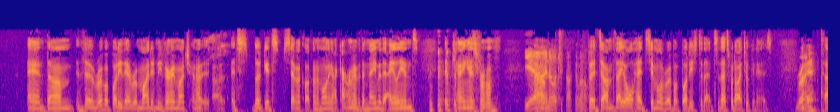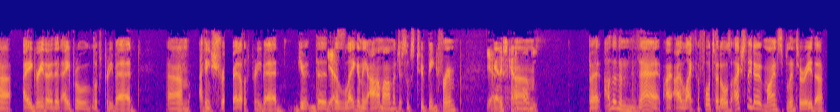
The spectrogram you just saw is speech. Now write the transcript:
and um, the robot body there reminded me very much. And I, uh, it's look, it's seven o'clock in the morning. I can't remember the name of the aliens that Krang is from, Yeah, I Um, know what you're talking about. but um, they all had similar robot bodies to that. So that's what I took it as. right. Okay. Uh, I agree though that April looks pretty bad. Um, I think Shredder looks pretty bad. The Yes. the leg and the arm armor just looks too big for him. Yeah. Yeah, it looks kind of Um, bulky. But other than that, I, I like the four turtles. I actually don't mind Splinter either.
